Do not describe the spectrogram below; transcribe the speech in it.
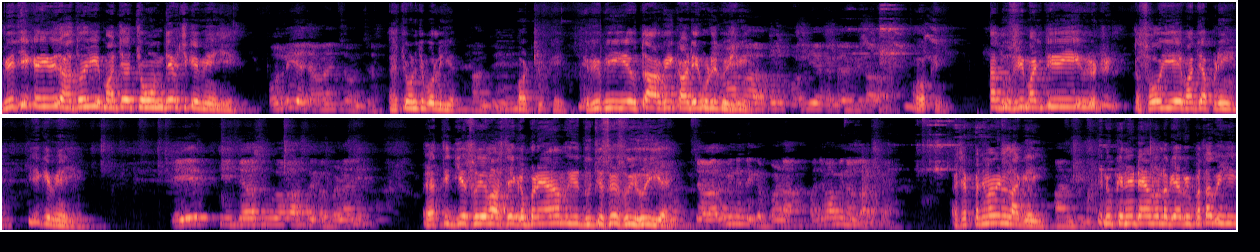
ਵੀਰ ਜੀ ਕਰੀ ਵੀ ਦੱਸ ਦਿਓ ਜੀ ਮੱਝ ਚੋਣ ਦੇ ਵਿੱਚ ਕਿਵੇਂ ਹੈ ਜੀ? ਪੋਲੀ ਆ ਜਾਵਾਂ ਚੋਂ ਚ। ਅੱਛਾ ਚੋਣ ਚ ਬੋਲੀ ਆ। ਹਾਂਜੀ। ਬਸ ਠੀਕ ਹੈ ਜੀ। ਇਹ ਵੀ ਵੀ ਉਧਾਰ ਵੀ ਕਾੜੀ ਕੁੜੀ ਕੁਛ ਨਹੀਂ। ਗੱਲੇ ਦੀ ਤਾਂ ਓਕੇ ਦੂਸਰੀ ਮੱਝ ਦੀ ਦੱਸੋ ਜੀ ਇਹ ਮੱਝ ਆਪਣੀ। ਇਹ ਕਿਵੇਂ ਹੈ ਜੀ? ਇਹ ਤੀਜਾ ਸੂਆ ਵਾਸਤੇ ਗੱਬਣਾ ਜੀ। ਇਹ ਤੀਜੇ ਸੂਏ ਵਾਸਤੇ ਗੱਬਣਿਆ ਵੀ ਦੂਜੇ ਸੂਏ ਸੂਈ ਹੋਈ ਹੈ। 4 ਮਹੀਨੇ ਦੀ ਗੱਬਣਾ ਪੰਜਵਾਂ ਮਹੀਨਾ ਲੱਗ ਗਿਆ। ਅੱਛਾ ਪੰਜਵਾਂ ਮਹੀਨਾ ਲੱਗ ਗਿਆ ਜੀ। ਹਾਂਜੀ। ਇਹਨੂੰ ਕਿੰਨੇ ਟਾਈਮ ਤੋਂ ਲੱਗਿਆ ਕੋਈ ਪਤਾ ਕੋਈ ਜੀ?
